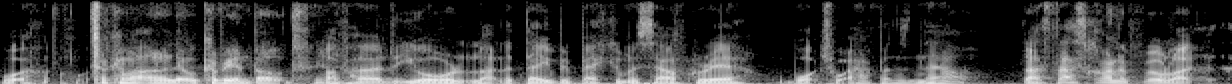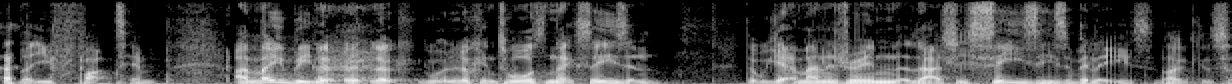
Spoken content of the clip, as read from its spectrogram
What, took him out on a little Korean boat I've heard that you're like the David Beckham of South Korea. Watch what happens now. That's that's kind of feel like that you fucked him. And maybe look uh, look looking towards next season that we get a manager in that actually sees his abilities. Like S-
